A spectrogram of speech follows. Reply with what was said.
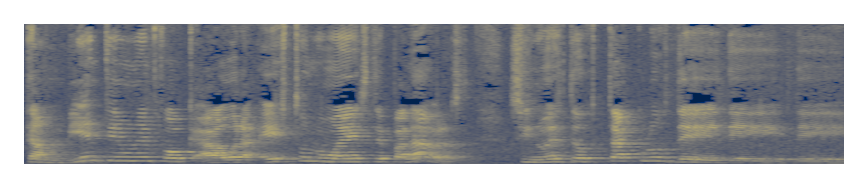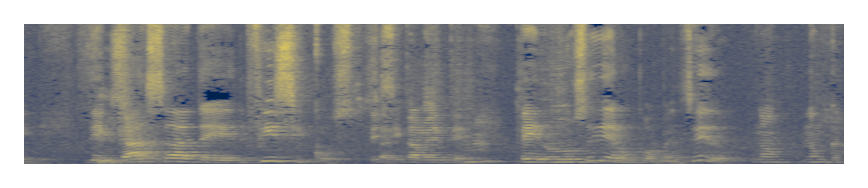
también tienen un enfoque. Ahora, esto no es de palabras, sino es de obstáculos de, de, de, de Físico. casa, de físicos, Físicos. exactamente. Pero no se dieron por vencidos. No, nunca.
